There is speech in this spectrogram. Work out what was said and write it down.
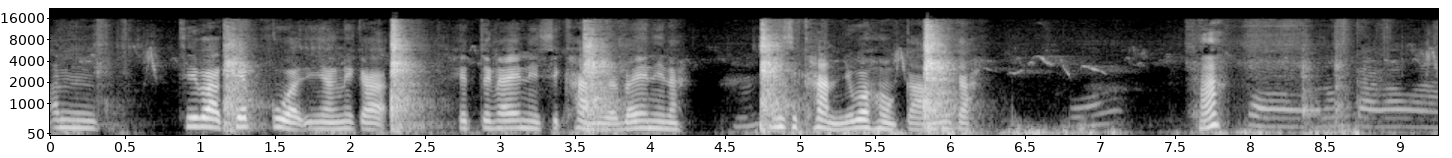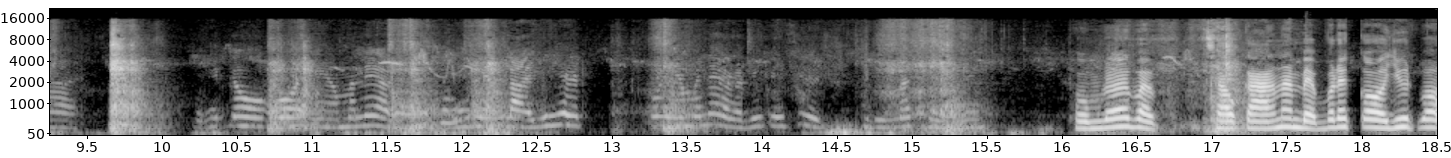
อันที่ว่าเก็บกวดอหย่างนี่กะเฮ็ดจังไดนี่สิขันแบบไรนี่นะนี่สิขันอยู่ว่าห้องกลางนี่กะฮะ ไปซื้อที่ดินมาเสร็จเลยถมเลยแบบชาวกลางนั่นแบบบ่ได้ก่อยึดบ่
